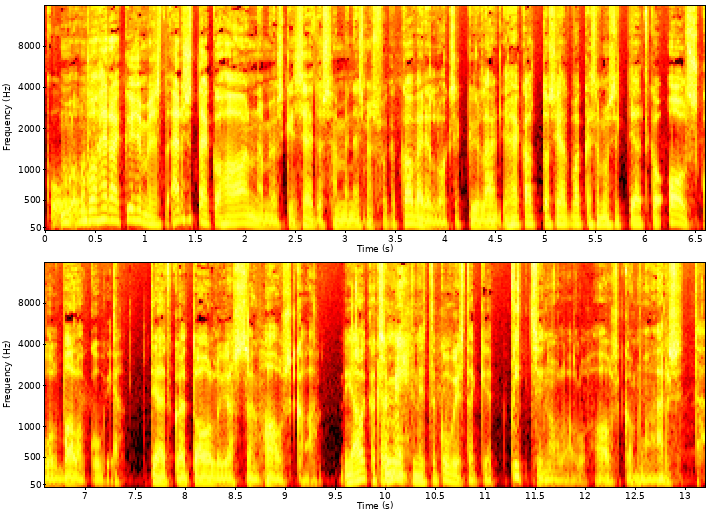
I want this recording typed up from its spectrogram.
kuuluu. Mulla herää kysymys, että ärsyttääköhän Anna myöskin se, että jos hän menee esimerkiksi vaikka kaverin luokse kylään ja he katsoo sieltä vaikka semmoiset, tiedätkö, old school valokuvia. Tiedätkö, että on ollut jossain hauskaa. Niin alkaako se Niin. miettiä niistä kuvistakin, että vitsin olla ollut hauskaa, mua ärsyttää.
